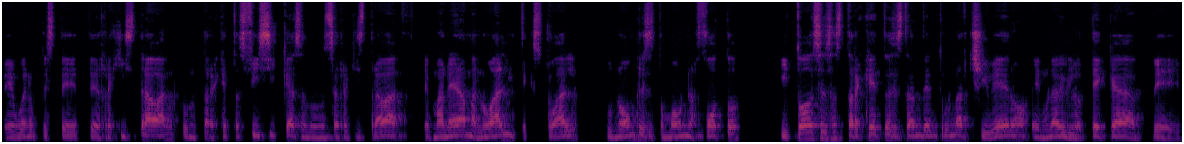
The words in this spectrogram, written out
eh, bueno, pues te, te, registraban con tarjetas físicas en donde se registraba de manera manual y textual tu nombre, se tomaba una foto y todas esas tarjetas están dentro de un archivero en una biblioteca, eh,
